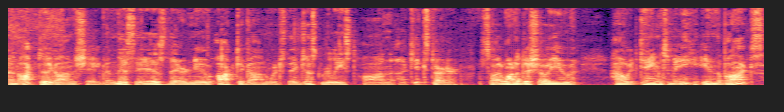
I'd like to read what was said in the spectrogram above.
an octagon shape, and this is their new octagon, which they've just released on a Kickstarter. So I wanted to show you how it came to me in the box.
